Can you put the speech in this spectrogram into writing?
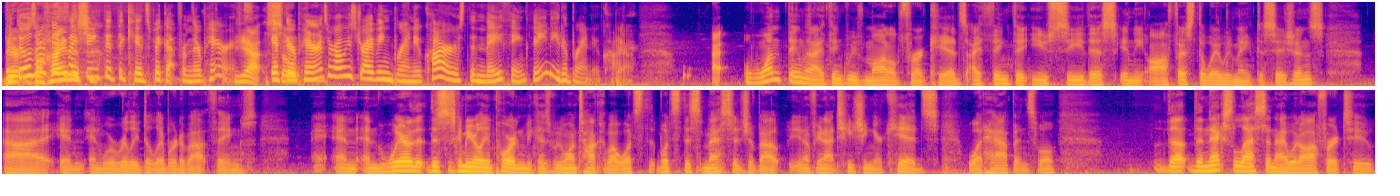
But those are things I think that the kids pick up from their parents. Yeah, If their parents are always driving brand new cars, then they think they need a brand new car. Yeah. I, one thing that I think we've modeled for our kids, I think that you see this in the office, the way we make decisions, uh, and and we're really deliberate about things, and and where the, this is going to be really important because we want to talk about what's the, what's this message about. You know, if you're not teaching your kids, what happens? Well, the the next lesson I would offer to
